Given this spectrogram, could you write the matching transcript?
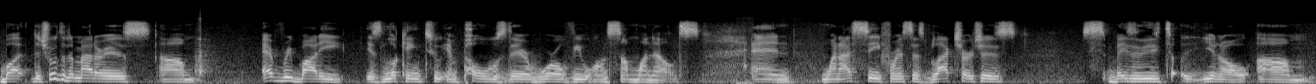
But the truth of the matter is, um, everybody is looking to impose their worldview on someone else. And when I see, for instance, black churches basically, you know, um,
